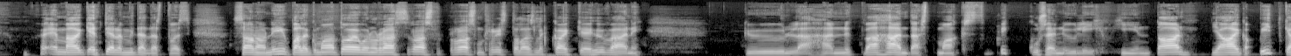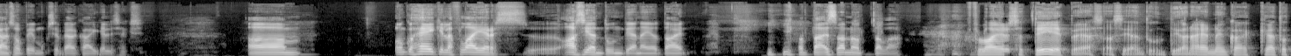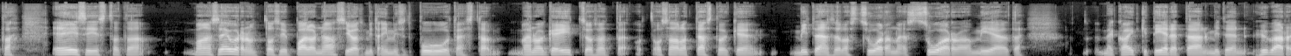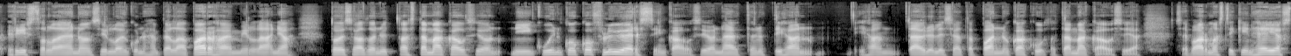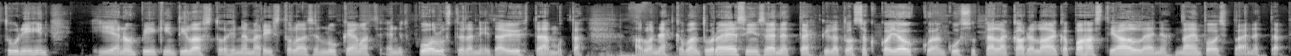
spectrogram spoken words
en mä oikein tiedä, mitä tästä voisi sanoa. Niin paljon, kun mä oon toivonut Ras, Ras, Rasmus Ristolaiselle kaikkea hyvää, niin kyllähän nyt vähän tästä maks pikkusen yli hintaan ja aika pitkään sopimuksen vielä kaiken lisäksi. Um, onko Heikillä Flyers asiantuntijana jotain, jotain sanottavaa? Flyerissa TPS-asiantuntijana ennen kaikkea. Tota, ei siis, tota, mä oon seurannut tosi paljon asioita, mitä ihmiset puhuu tästä. Mä en oikein itse osaa, osaa olla tästä oikein mitään sellaista suoranaista suoraa mieltä. Me kaikki tiedetään, miten hyvä ristolainen on silloin, kun hän pelaa parhaimmillaan, ja toisaalta nyt taas tämä kausi on niin kuin koko Flyersin kausi on näyttänyt ihan ihan täydelliseltä pannukakulta tämä kausi, ja se varmastikin heijastuu niihin hienompiinkin tilastoihin nämä ristolaisen lukemat. En nyt puolustele niitä yhtään, mutta haluan ehkä vain tuoda esiin sen, että kyllä tuossa koko joukkue on kussut tällä kaudella aika pahasti alleen ja näin poispäin, että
